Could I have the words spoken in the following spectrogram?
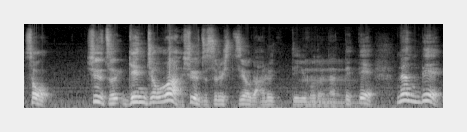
そう手術現状は手術する必要があるっていうことになってて、なんで、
